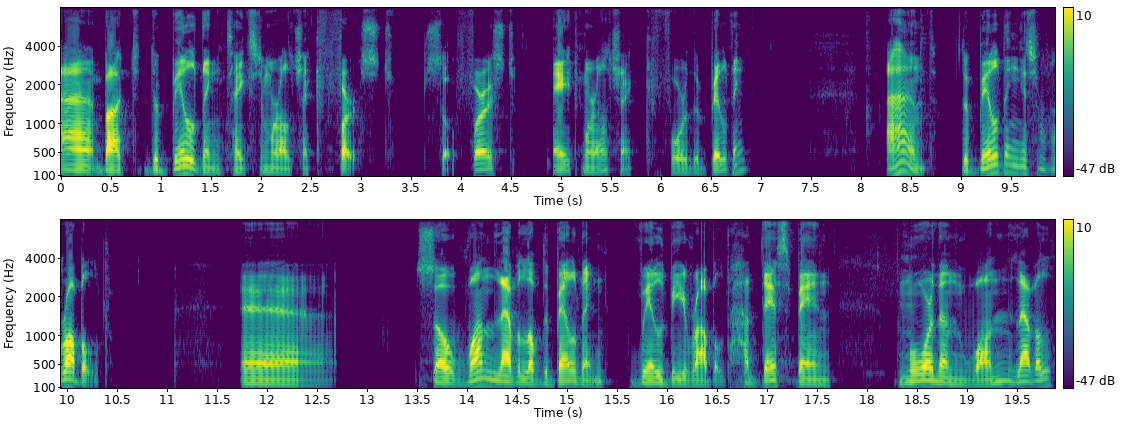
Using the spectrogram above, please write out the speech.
Uh, but the building takes the morale check first. So first, eight morale check for the building. And the building is rubbled. Uh, so one level of the building will be rubbled. Had this been more than one level,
